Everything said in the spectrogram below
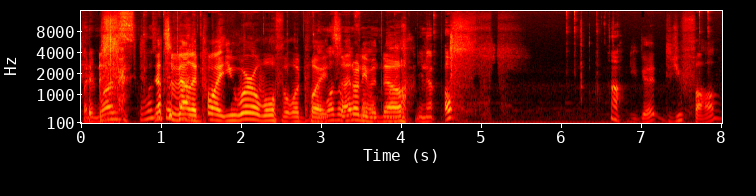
but it was. It was That's a, a valid time. point. You were a wolf at one point, so I don't even know. point, You know. Oh Huh. You good? Did you fall?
